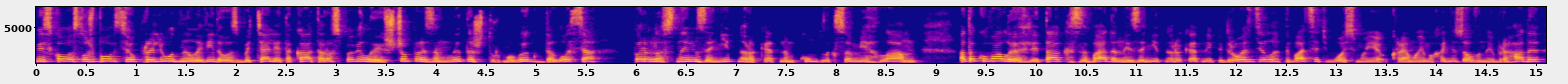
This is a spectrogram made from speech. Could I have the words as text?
Військовослужбовці оприлюднили відео збиття літака та розповіли, що приземлити штурмовик вдалося переносним зенітно-ракетним комплексом Мігла. Атакували літак, зведений зенітно-ракетний підрозділ 28-ї окремої механізованої бригади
